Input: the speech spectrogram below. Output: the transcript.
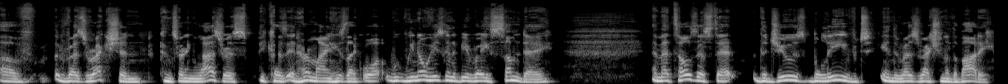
of the resurrection concerning Lazarus because in her mind, he's like, well, we know he's going to be raised someday. And that tells us that the Jews believed in the resurrection of the body.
